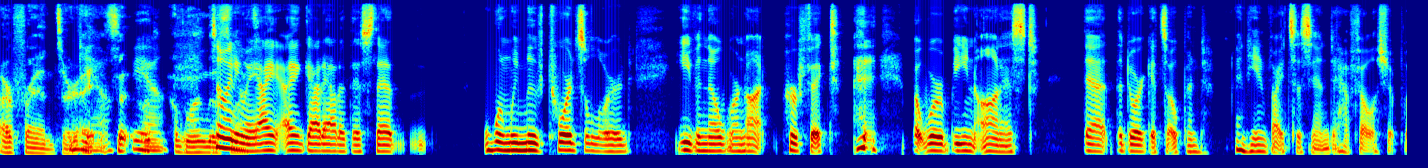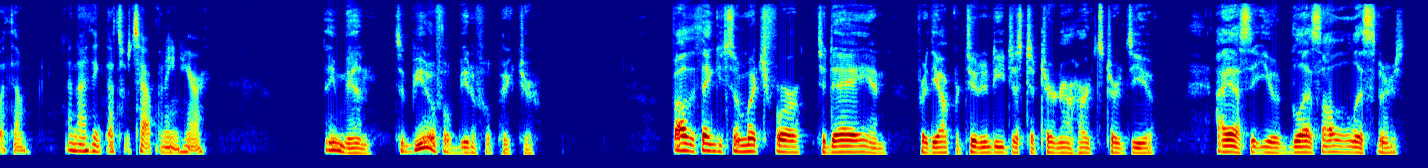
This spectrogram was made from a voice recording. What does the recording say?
our friends, or Yeah, uh, so, yeah. along those so anyway, lines. I, I got out of this that when we move towards the Lord, even though we're not perfect, but we're being honest, that the door gets opened and He invites us in to have fellowship with Him. And I think that's what's happening here. Amen. It's a beautiful, beautiful picture. Father, thank you so much for today and for the opportunity just to turn our hearts towards you. I ask that you would bless all the listeners.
